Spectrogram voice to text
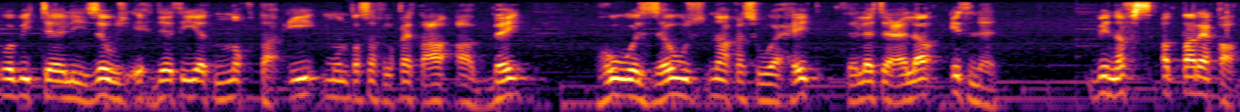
وبالتالي زوج إحداثيات النقطة إي منتصف القطعة بي هو الزوج ناقص واحد ثلاثة على اثنان. بنفس الطريقة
